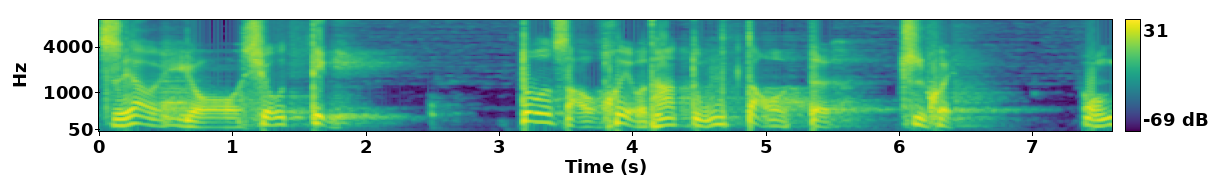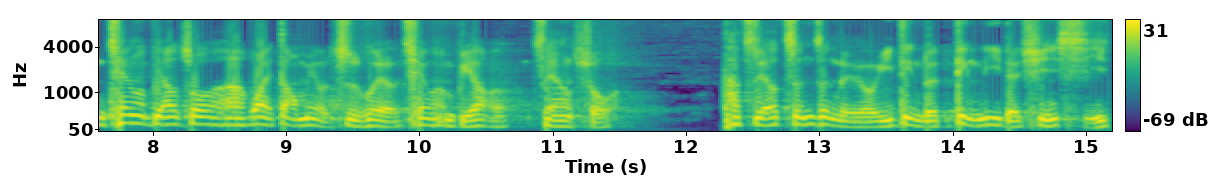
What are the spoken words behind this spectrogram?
只要有修定，多少会有他独到的智慧。我们千万不要说啊，外道没有智慧哦，千万不要这样说。他只要真正的有一定的定力的熏习，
